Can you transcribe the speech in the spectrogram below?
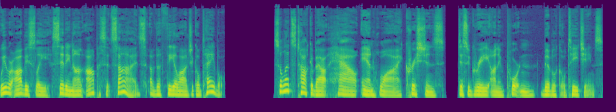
We were obviously sitting on opposite sides of the theological table. So let's talk about how and why Christians disagree on important biblical teachings.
